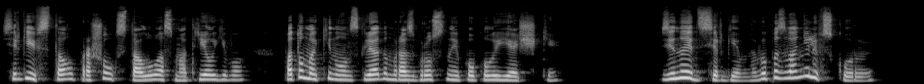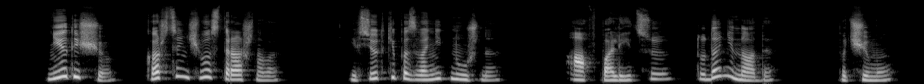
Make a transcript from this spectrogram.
Сергей встал, прошел к столу, осмотрел его – Потом окинул взглядом разбросанные по полу ящики. «Зинаида Сергеевна, вы позвонили в скорую?» «Нет еще. Кажется, ничего страшного. И все-таки позвонить нужно. А в полицию? Туда не надо». «Почему?»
